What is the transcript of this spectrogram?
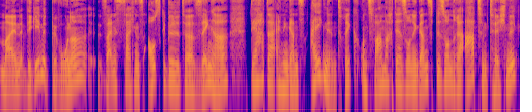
Mein WG-Mitbewohner, seines Zeichens ausgebildeter Sänger, der hat da einen ganz eigenen Trick. Und zwar macht er so eine ganz besondere Atemtechnik.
